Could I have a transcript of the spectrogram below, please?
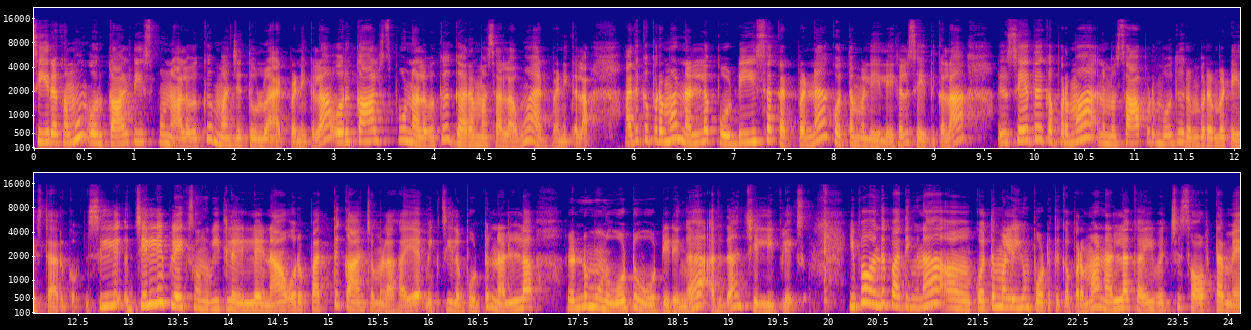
சீரகமும் ஒரு கால் டீஸ்பூன் அளவுக்கு மஞ்சத்தூளும் ஆட் பண்ணிக்கலாம். ஒரு கால் ஸ்பூன் அளவுக்கு கரம் மசாலாவும் ஆட் பண்ணிக்கலாம். அதுக்கப்புறமா நல்ல பொடிசாக கட் பண்ண கொத்தமல்லி இலைகள் சேர்த்துக்கலாம். இது சேர்த்ததுக்கப்புறமா நம்ம சாப்பிடும்போது ரொம்ப ரொம்ப டேஸ்ட்டாக இருக்கும். சில்லி சில்லி ஃப்ளேக்ஸ் உங்கள் வீட்டில் இல்லைன்னா ஒரு பத்து காஞ்ச மிளகாயை மிக்சியில் போட்டு நல்லா ரெண்டு மூணு ஓட்டு ஓட்டிடுங்க. அதுதான் சில்லி ஃப்ளேக்ஸ் இப்போ வந்து பார்த்திங்கன்னா கொத்தமல்லியும் போட்டதுக்கப்புறமா நல்லா கை வச்சு சாஃப்டாக மே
